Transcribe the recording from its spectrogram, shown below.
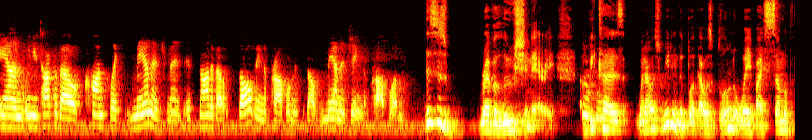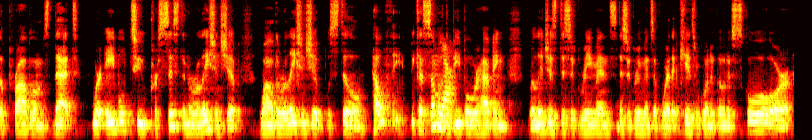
And when you talk about conflict management, it's not about solving the problem, it's about managing the problem. This is revolutionary mm-hmm. because when I was reading the book, I was blown away by some of the problems that were able to persist in a relationship while the relationship was still healthy. Because some yeah. of the people were having religious disagreements, disagreements of where the kids were going to go to school or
